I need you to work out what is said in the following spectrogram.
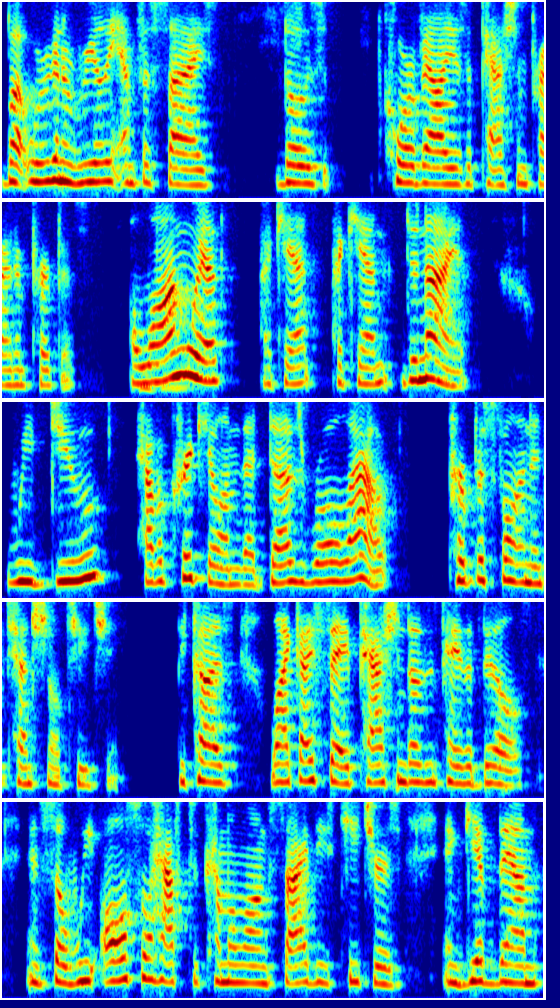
But we're going to really emphasize those core values of passion pride and purpose. Along with i can't i can't deny it we do have a curriculum that does roll out purposeful and intentional teaching because like i say passion doesn't pay the bills. And so we also have to come alongside these teachers and give them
